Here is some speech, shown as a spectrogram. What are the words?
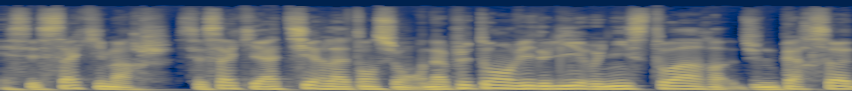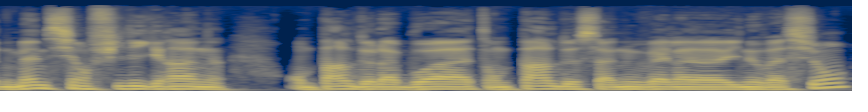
Et c'est ça qui marche, c'est ça qui attire l'attention. On a plutôt envie de lire une histoire d'une personne, même si en filigrane, on parle de la boîte, on parle de sa nouvelle euh, innovation,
